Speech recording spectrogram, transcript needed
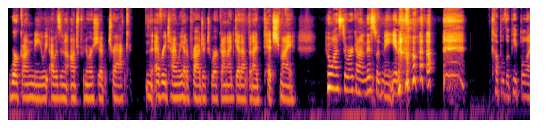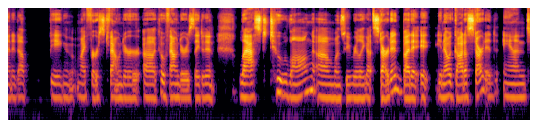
work on me. We, i was in an entrepreneurship track and every time we had a project to work on, I'd get up and I'd pitch my, who wants to work on this with me? You know, a couple of the people ended up being my first founder, uh, co-founders. They didn't last too long um, once we really got started, but it, it, you know, it got us started. And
